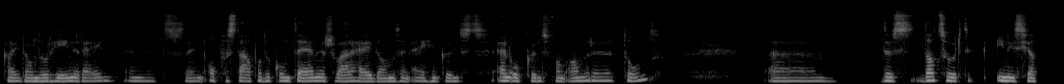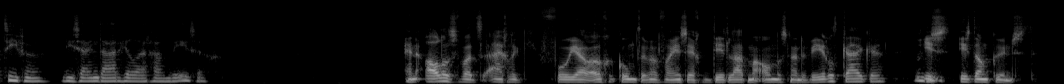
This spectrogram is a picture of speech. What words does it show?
kan je dan doorheen rijden. En het zijn opgestapelde containers waar hij dan zijn eigen kunst en ook kunst van anderen toont. Ehm, dus dat soort initiatieven, die zijn daar heel erg aanwezig. en alles wat eigenlijk voor jouw ogen komt en waarvan je zegt, dit laat me anders naar de wereld kijken, Mhm. is, is dan kunst.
